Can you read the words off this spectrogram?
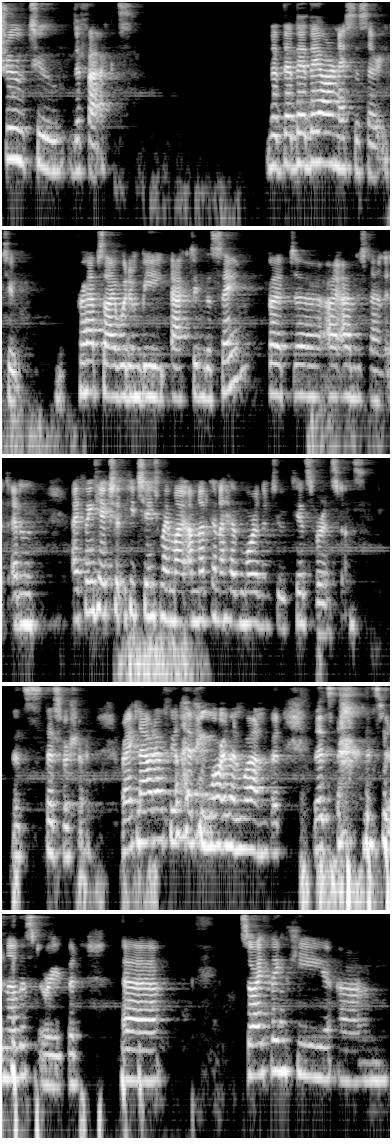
true to the facts. That, they are necessary too. Perhaps I wouldn't be acting the same, but uh, I understand it, and I think he actually he changed my mind. I'm not gonna have more than two kids, for instance. That's that's for sure. Right now, I don't feel having more than one, but that's that's another story. But uh, so I think he, um,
